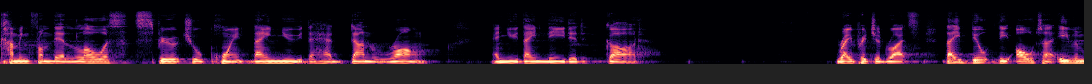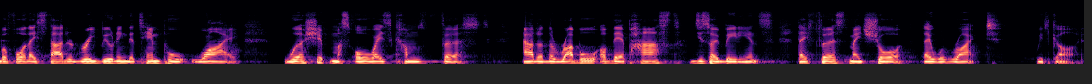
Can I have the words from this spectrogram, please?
Coming from their lowest spiritual point, they knew they had done wrong and knew they needed God. Ray Pritchard writes, They built the altar even before they started rebuilding the temple. Why? Worship must always come first. Out of the rubble of their past disobedience, they first made sure they were right with God.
